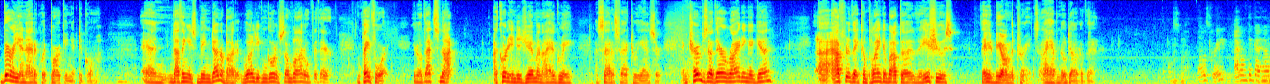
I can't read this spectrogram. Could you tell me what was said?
very inadequate parking at Tacoma, and nothing is being done about it. Well, you can go to some lot over there and pay for it. You know, that's not according to Jim, and I agree, a satisfactory answer. In terms of their riding again, uh, after they complained about the, the issues, they would be on the trains. I have no doubt of that. That was great. I don't think I have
